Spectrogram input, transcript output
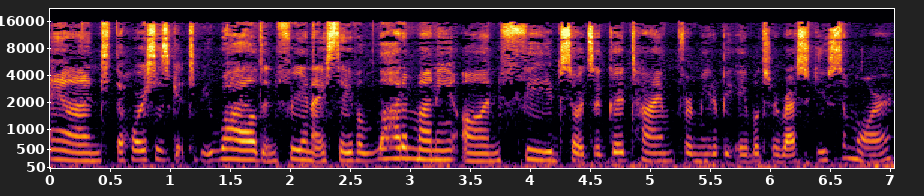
and the horses get to be wild and free and I save a lot of money on feed so it's a good time for me to be able to rescue some more.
